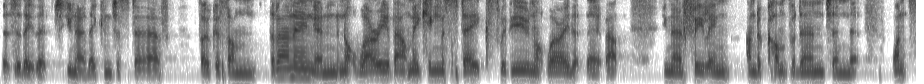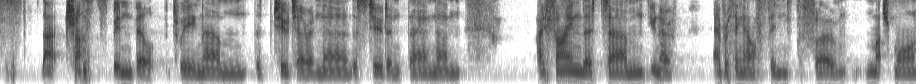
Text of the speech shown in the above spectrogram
that, so they, that you know they can just uh, focus on the learning and not worry about making mistakes with you, not worry that they're about, you know, feeling underconfident. And that once that trust's been built between um, the tutor and uh, the student, then um, I find that, um, you know, everything else seems to flow much more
